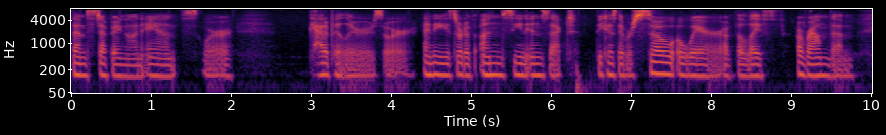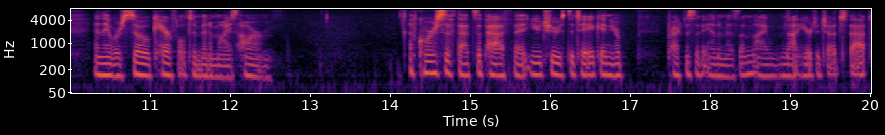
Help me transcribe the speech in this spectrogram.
them stepping on ants or caterpillars or any sort of unseen insect because they were so aware of the life around them and they were so careful to minimize harm. Of course, if that's a path that you choose to take in your practice of animism, I'm not here to judge that.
